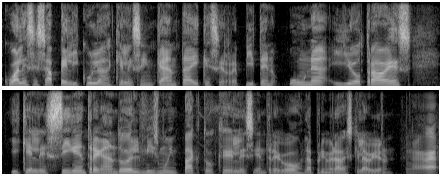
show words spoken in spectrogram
¿Cuál es esa película que les encanta y que se repiten una y otra vez y que les sigue entregando el mismo impacto que les entregó la primera vez que la vieron? Ah,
